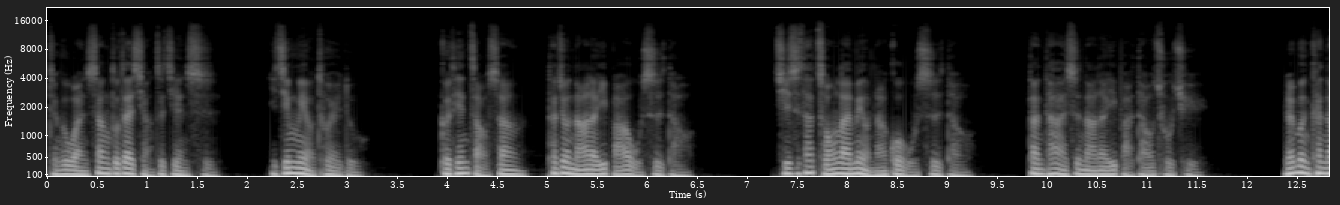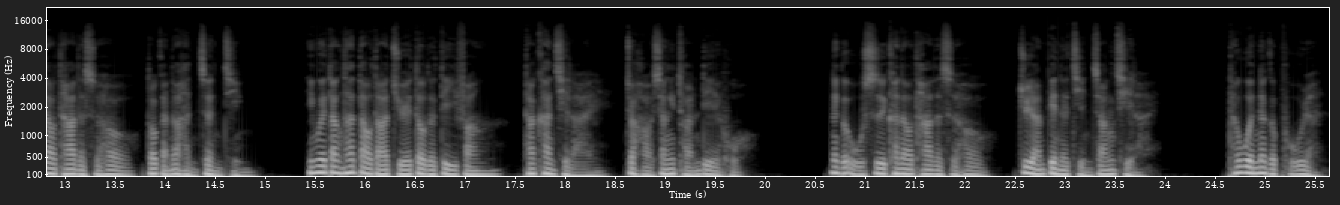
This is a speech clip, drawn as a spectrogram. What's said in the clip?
整个晚上都在想这件事，已经没有退路。隔天早上，他就拿了一把武士刀。其实他从来没有拿过武士刀，但他还是拿了一把刀出去。人们看到他的时候，都感到很震惊，因为当他到达决斗的地方，他看起来就好像一团烈火。那个武士看到他的时候，居然变得紧张起来。他问那个仆人：“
